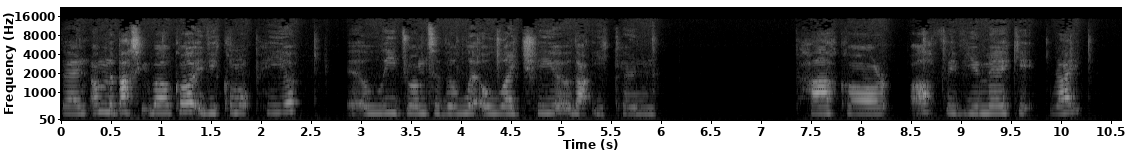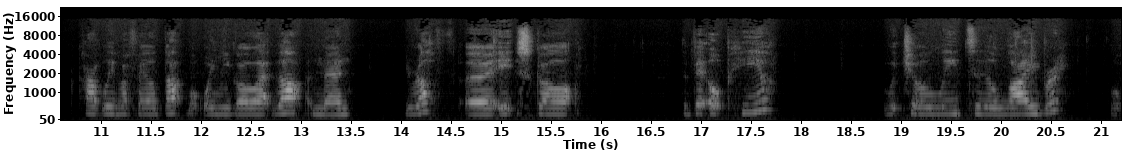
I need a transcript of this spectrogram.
Then on the basketball court, if you come up here, it'll lead you onto the little ledge here that you can parkour off if you make it right. I can't believe I failed that, but when you go like that and then you're off, uh, it's got the bit up here, which will lead to the library, but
